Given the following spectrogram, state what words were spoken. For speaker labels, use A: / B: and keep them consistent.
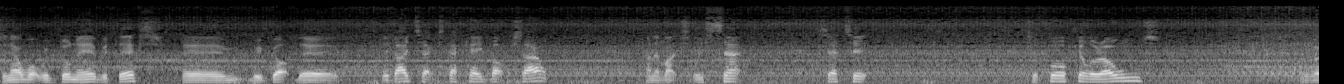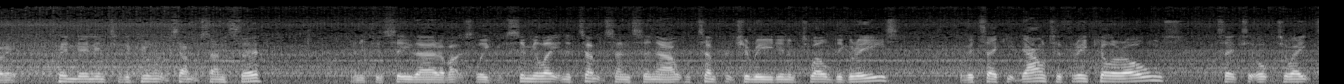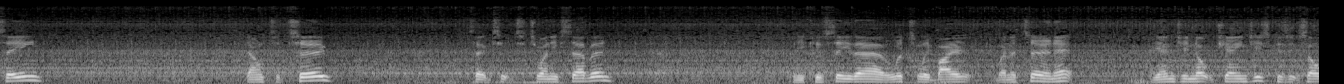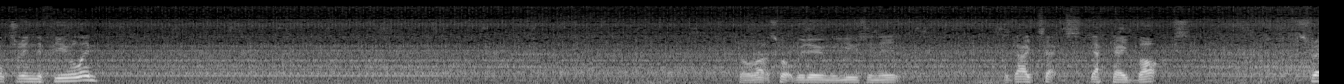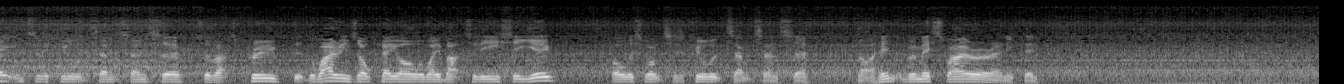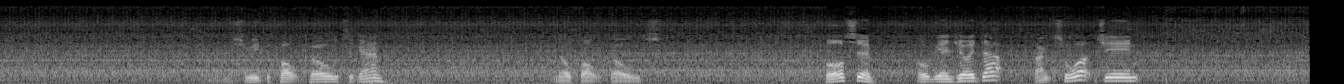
A: so now what we've done here with this um, we've got the the Dytex decade box out and I've actually set set it to 4 kilo ohms. I've got it pinned in into the coolant temp sensor and you can see there I've actually simulating the temp sensor now with a temperature reading of 12 degrees. If we take it down to 3 kilo ohms takes it up to 18 down to 2 takes it to 27 and you can see there literally by when I turn it the engine note changes because it's altering the fueling. So that's what we're doing we're using the the Dytex decade box straight into the coolant temp sensor. So that's proved that the wiring's okay all the way back to the ECU all this wants is a coolant temp sensor not a hint of a misfire or anything. Just read the fault codes again. No fault codes. Awesome. Hope you enjoyed that. Thanks for watching.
